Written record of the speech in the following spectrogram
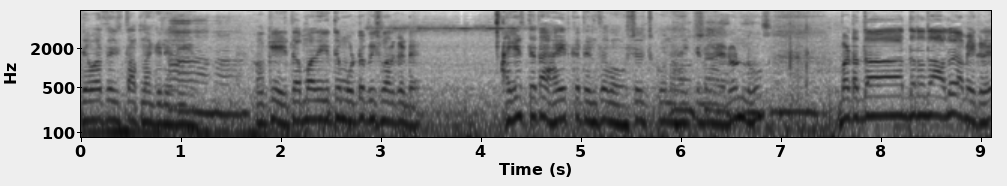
देवाची स्थापना केलेली. हा, हा. ओके तर मग इथे मोठं फिश मार्केट आहे. आय गेस त्यात आहेत का त्यांचं? वंशज कोण आहे की नाही? आय डोंट नो बट आता तर आता आलोय आम्ही इकडे.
